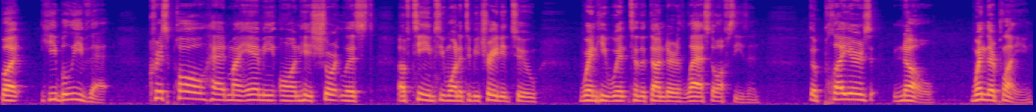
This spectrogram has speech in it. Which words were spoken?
but he believed that. Chris Paul had Miami on his short list of teams he wanted to be traded to when he went to the Thunder last offseason. The players know when they're playing.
